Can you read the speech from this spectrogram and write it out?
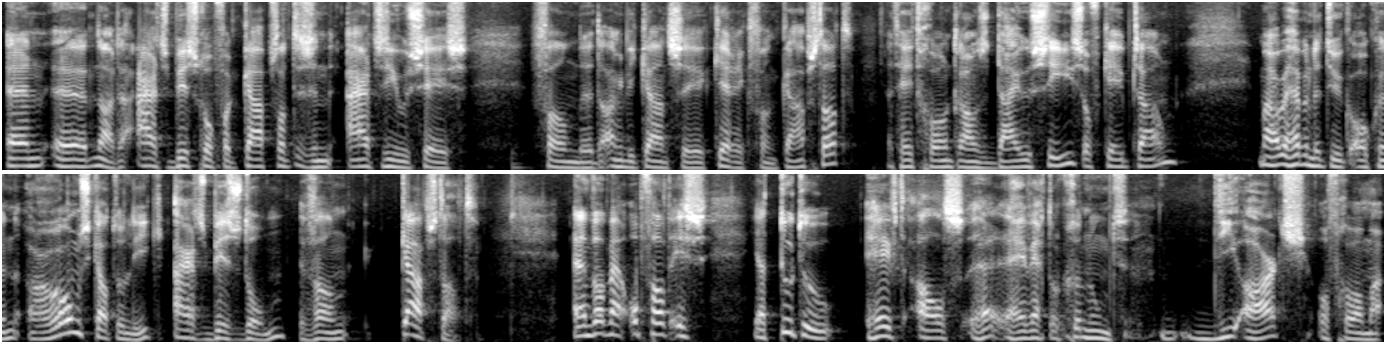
En eh, nou, de aartsbisschop van Kaapstad is een aartsdiocees van de, Anglikaanse kerk van Kaapstad. Het heet gewoon trouwens Diocese of Cape Town. Maar we hebben natuurlijk ook een Rooms-Katholiek aartsbisdom van Kaapstad. En wat mij opvalt is, ja, Tutu heeft als, hè, hij werd ook genoemd The Arch, of gewoon maar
